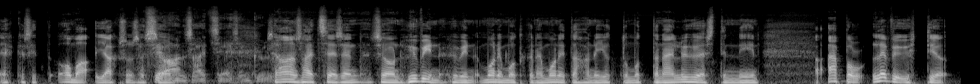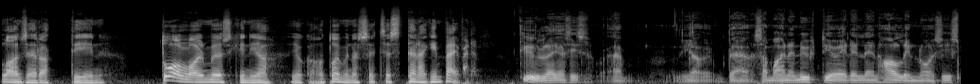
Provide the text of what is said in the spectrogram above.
ehkä sitten oma jaksonsa. Se, se on, ansaitsee sen kyllä. Se ansaitsee sen. Se on hyvin, hyvin monimutkainen, monitahoinen juttu, mutta näin lyhyesti niin Apple-levyyhtiö lanseerattiin tuolloin myöskin, ja joka on toiminnassa itse asiassa tänäkin päivänä. Kyllä, ja siis ja tämä samainen yhtiö edelleen hallinnoi siis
